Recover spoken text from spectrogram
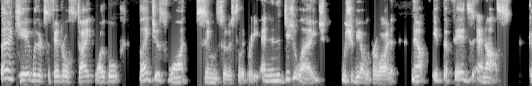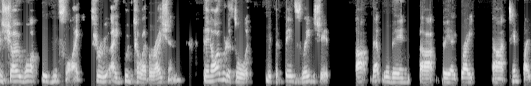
They don't care whether it's the federal, state, local. They just want seamless service delivery. And in the digital age, we should be able to provide it. Now, if the feds and us can show what good looks like through a good collaboration, then I would have thought with the Fed's leadership, uh, that will then uh, be a great uh, template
